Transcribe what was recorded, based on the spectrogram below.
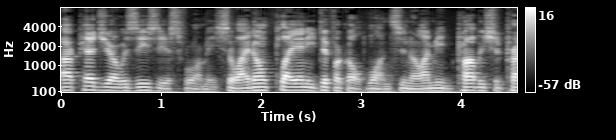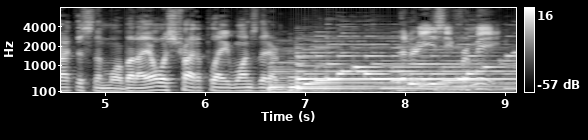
arpeggio is easiest for me, so I don't play any difficult ones. You know, I mean, probably should practice them more, but I always try to play ones that are that are easy for me.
